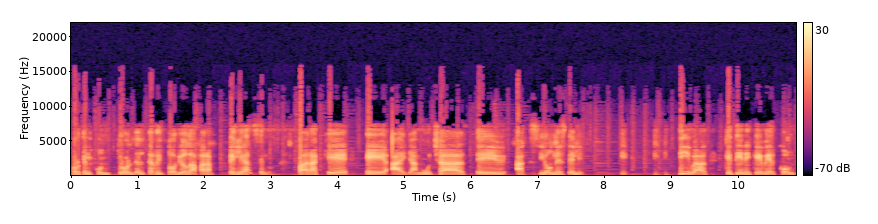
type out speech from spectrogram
porque el control del territorio da para peleárselo, para que eh, haya muchas eh, acciones delictivas que tienen que ver con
